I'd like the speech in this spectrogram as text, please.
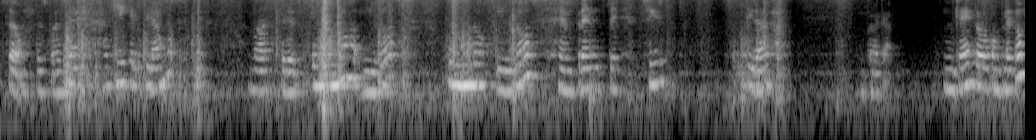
So, después de aquí que tiramos, va a ser 1 y 2, 1 y 2, enfrente, sí, tirar y para acá. ¿Ok? Todo completo.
